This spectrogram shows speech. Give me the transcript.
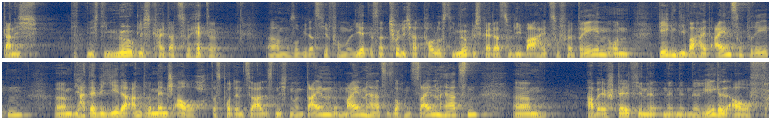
gar nicht, nicht die Möglichkeit dazu hätte, ähm, so wie das hier formuliert ist. Natürlich hat Paulus die Möglichkeit dazu, die Wahrheit zu verdrehen und gegen die Wahrheit einzutreten. Ähm, die hat er wie jeder andere Mensch auch. Das Potenzial ist nicht nur in deinem, in meinem Herzen, es ist auch in seinem Herzen. Ähm, aber er stellt hier eine, eine, eine, Regel auf,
